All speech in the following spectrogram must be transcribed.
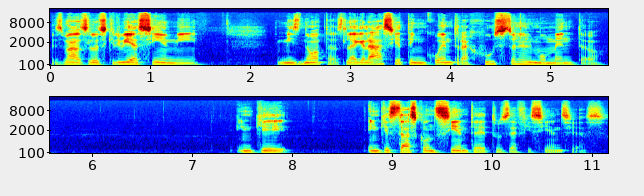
Es más, lo escribí así en mi, mis notas, la gracia te encuentra justo en el momento en que, en que estás consciente de tus deficiencias.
